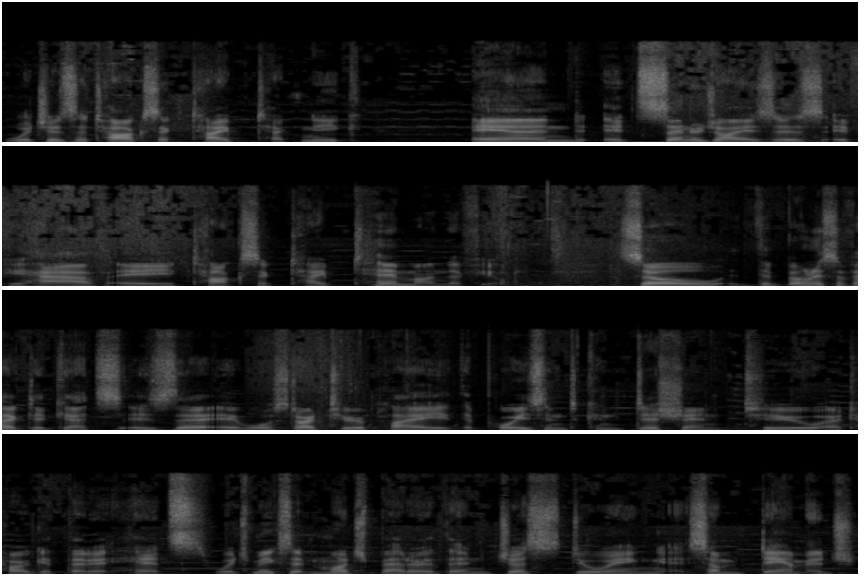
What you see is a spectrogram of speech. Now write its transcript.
which is a toxic type technique, and it synergizes if you have a toxic type Tem on the field. So the bonus effect it gets is that it will start to apply the poisoned condition to a target that it hits, which makes it much better than just doing some damage.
